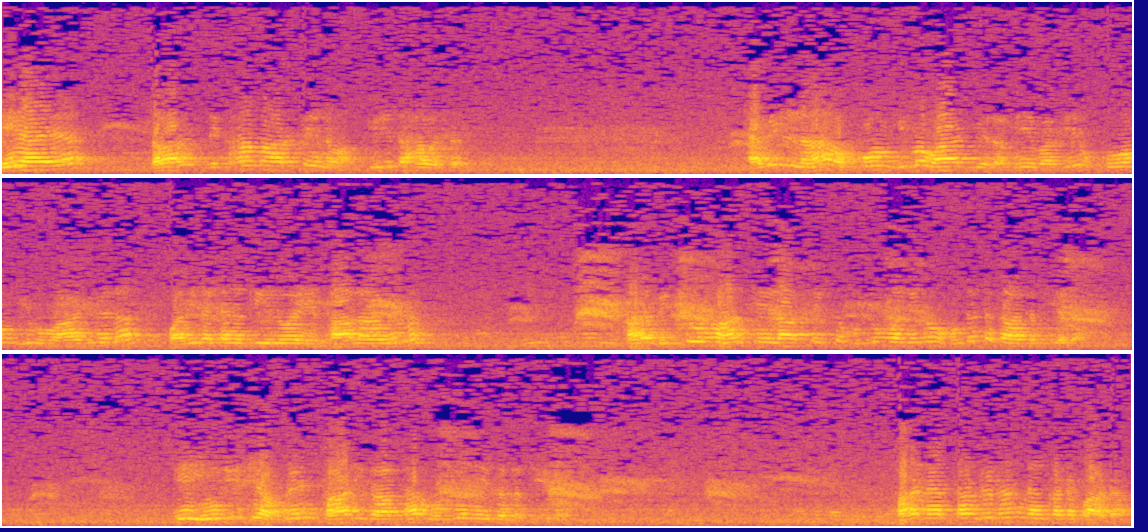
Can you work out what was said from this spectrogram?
ඒ අය දවල් දෙකමාරට එනවා. ඊට හවස. ඇවිල්ලා ඔක්කොම බිම වාඩි වෙලා මේ වගේ ඔක්කොම බිම වාඩි වෙලා වරිණ තැන තියෙනවා ඒ ශාලාවෙම අර වික්ෂුන් වහන්සේලාත් එක්ක බුදුන් වදිනව හොඳට ගාත කියලා. ඒ ඉංග්‍රීසි අපෙන් පාඩි ගාථා මුද්‍රණය කරලා තියෙනවා. අර නැත්තන්ට නම් දැන් කටපාඩම්.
